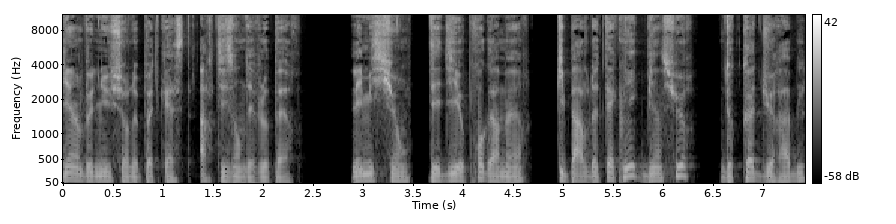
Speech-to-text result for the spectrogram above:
Bienvenue sur le podcast Artisan Développeur, l'émission dédiée aux programmeurs qui parlent de technique, bien sûr, de code durable,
